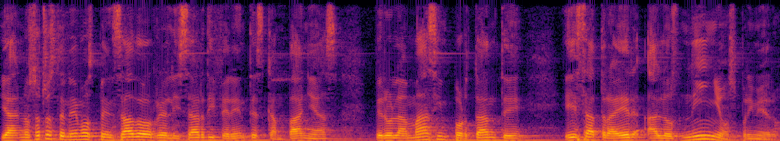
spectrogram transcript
Ya, nosotros tenemos pensado realizar diferentes campañas, pero la más importante es atraer a los niños primero.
